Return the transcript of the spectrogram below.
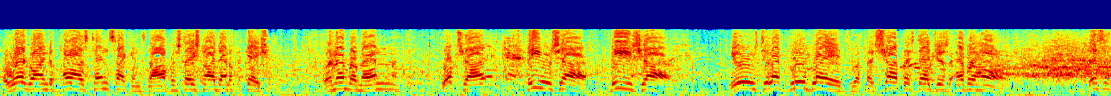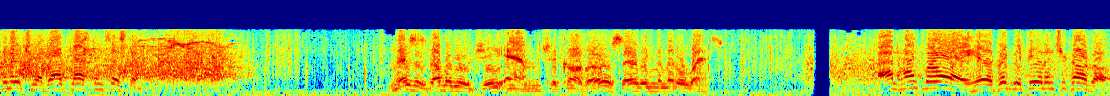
But we're going to pause 10 seconds now for station identification. Remember, men, Look sharp, feel sharp, be sharp. Use Gillette Blue Blades with the sharpest edges ever honed. This is the Mutual Broadcasting System. This is WGN Chicago serving the Middle West. And Hank Borowy here at Wrigley Field in Chicago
